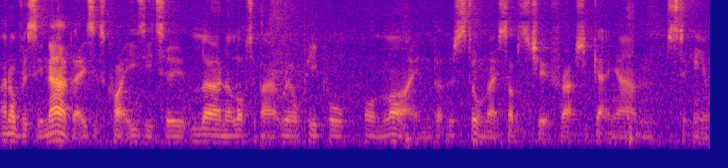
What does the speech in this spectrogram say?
and obviously nowadays it's quite easy to learn a lot about real people online, but there's still no substitute for actually getting out and sticking your,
